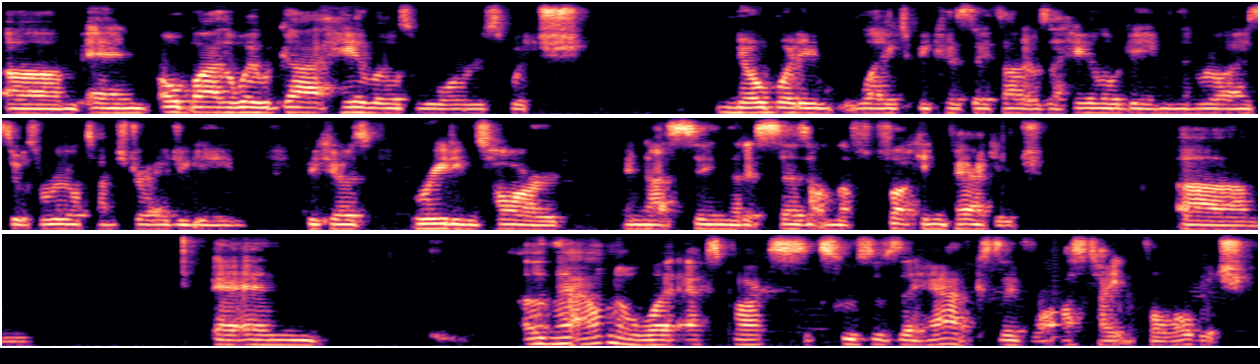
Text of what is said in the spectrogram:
Um, and oh, by the way, we got Halo's Wars, which nobody liked because they thought it was a Halo game and then realized it was a real-time strategy game because reading's hard and not seeing that it says on the fucking package. Um, and other than that, I don't know what Xbox exclusives they have because they've lost Titanfall, which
